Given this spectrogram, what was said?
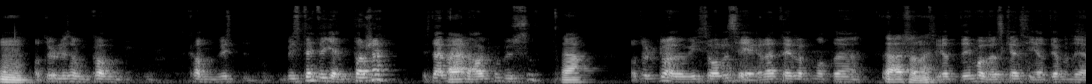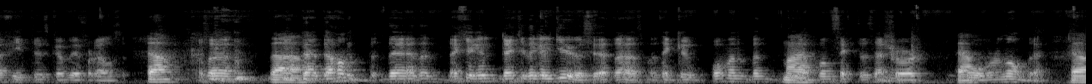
Mm. At du liksom kan, kan hvis, hvis, dette gjentar seg, hvis det er hver dag på bussen ja. At du klarer å visualisere deg til å på en måte ja, jeg skjønner. Si at I morgen skal jeg si at ja, men det er fint, jeg skal be for deg også. Ja. Altså, ja. Det, det, det, det, er ikke, det er ikke det religiøse i dette her som jeg tenker på, men, men at man setter seg sjøl over noen andre. Ja.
